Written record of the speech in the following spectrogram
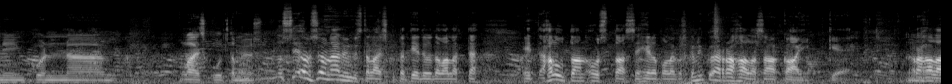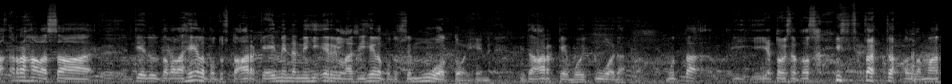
niin kuin, äh, laiskuutta myös. No se on, se on älyllistä laiskuutta tietyllä tavalla, että, että halutaan ostaa se helpolla, koska nykyään rahalla saa kaikkea. Rahalla, rahalla saa tietyllä tavalla helpotusta arkeen, ei mennä niihin erilaisiin helpotuksen muotoihin, mitä arkeen voi tuoda. Mutta, ja toisaalta osa niistä taitaa olla ma-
